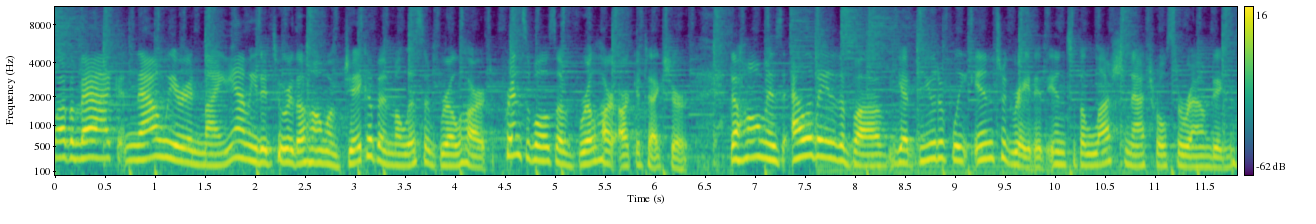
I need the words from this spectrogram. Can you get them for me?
Welcome back. Now we are in Miami to tour the home of Jacob and Melissa Brillhart, principals of Brillhart Architecture. The home is elevated above, yet beautifully integrated into the lush natural surroundings.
